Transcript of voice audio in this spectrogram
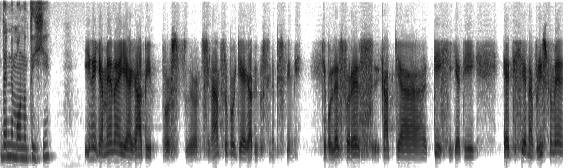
Δεν είναι μόνο τύχη. Είναι για μένα η αγάπη προς τον συνάνθρωπο και η αγάπη προς την επιστήμη. Και πολλές φορές κάποια τύχη, γιατί έτυχε να βρίσκομαι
